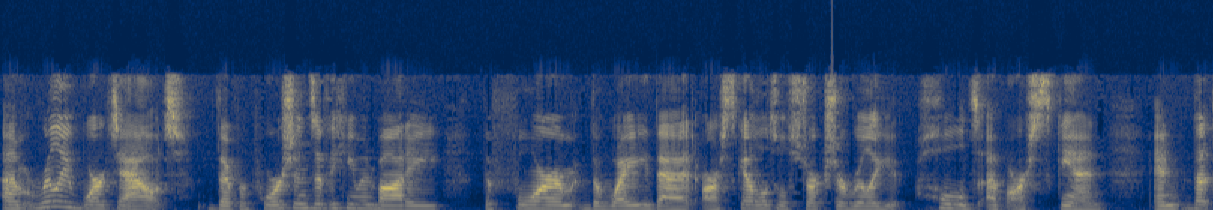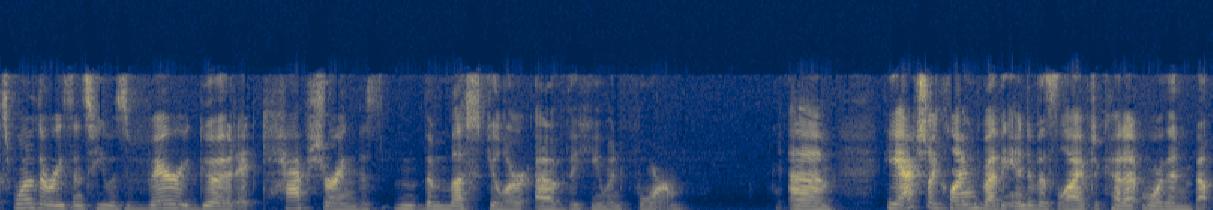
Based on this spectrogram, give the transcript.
um, really worked out the proportions of the human body, the form, the way that our skeletal structure really holds up our skin. And that's one of the reasons he was very good at capturing this, the muscular of the human form. Um, he actually claimed by the end of his life to cut up more than about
